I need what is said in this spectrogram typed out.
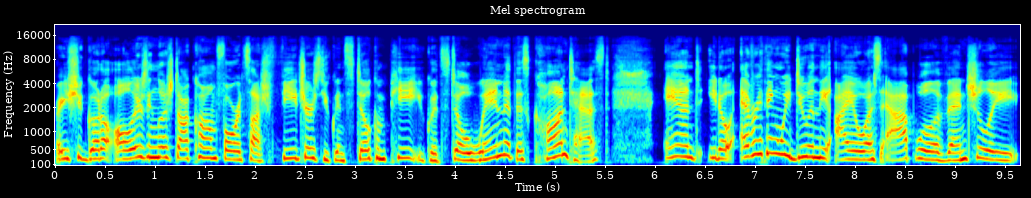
right? You should go to allearsenglish.com forward slash features. You can still compete. You could still win at this contest. And, you know, everything we do in the iOS app will eventually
